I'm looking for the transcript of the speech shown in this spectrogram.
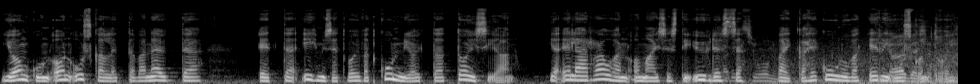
Jonkun on uskallettava näyttää, että ihmiset voivat kunnioittaa toisiaan ja elää rauhanomaisesti yhdessä, vaikka he kuuluvat eri uskontoihin.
